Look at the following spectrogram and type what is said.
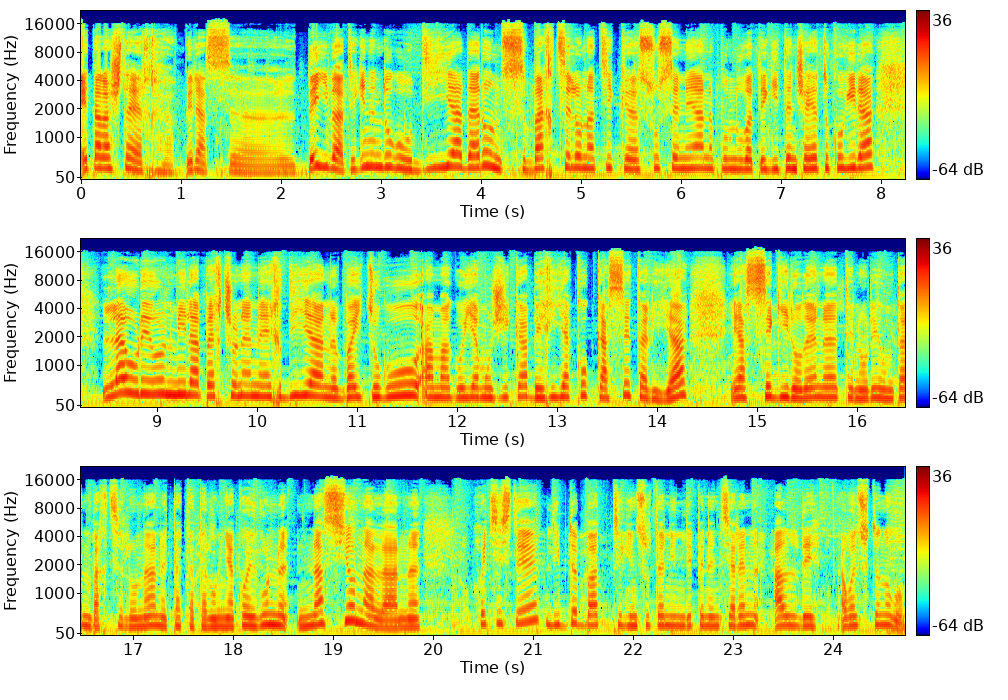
Eta laster, beraz, uh, dei bat eginen dugu dia daruntz Bartzelonatik uh, zuzenean pundu bat egiten saiatuko gira. Laureun mila pertsonen erdian baitugu amagoia musika berriako kasetaria. Ea segiro den tenore untan Bartzelonan eta Kataluniako egun nazionalan. Hoitzizte, libde bat egin zuten independentziaren alde. Hauen zuten dugu.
